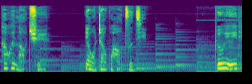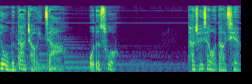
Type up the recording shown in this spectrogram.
他会老去，要我照顾好自己。比如有一天我们大吵一架，我的错，他却向我道歉。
